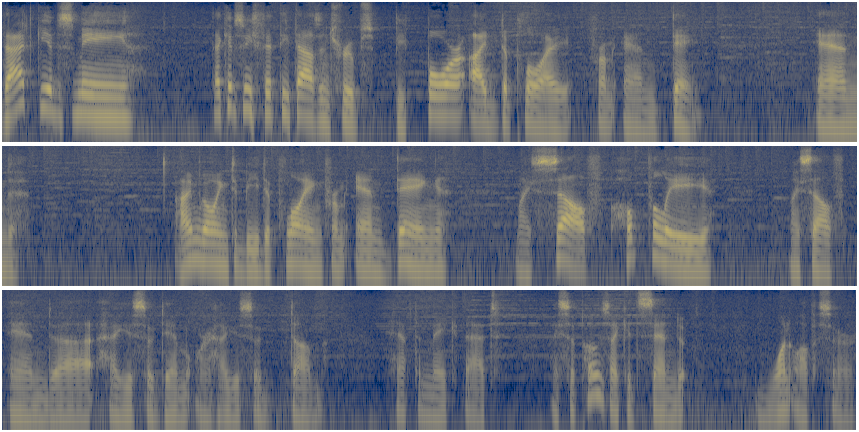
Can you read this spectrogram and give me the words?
that gives me that gives me 50,000 troops before I deploy from Anding. And I'm going to be deploying from Anding myself, hopefully myself and uh, How You So Dim or How You So Dumb. Have to make that. I suppose I could send one officer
